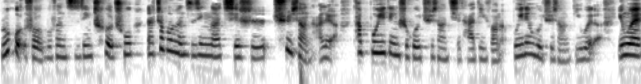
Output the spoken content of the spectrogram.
如果说有部分资金撤出，那这部分资金呢，其实去向哪里了？它不一定是会去向其他地方的，不一定会去向低位的，因为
